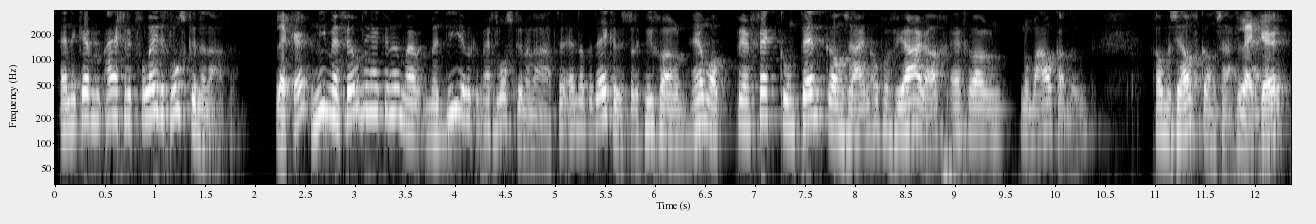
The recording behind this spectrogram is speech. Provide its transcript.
En ik heb hem eigenlijk volledig los kunnen laten. Lekker. Niet met veel dingen kunnen, maar met die heb ik hem echt los kunnen laten. En dat betekent dus dat ik nu gewoon helemaal perfect content kan zijn op een verjaardag. En gewoon normaal kan doen. Gewoon mezelf kan zijn. Lekker.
